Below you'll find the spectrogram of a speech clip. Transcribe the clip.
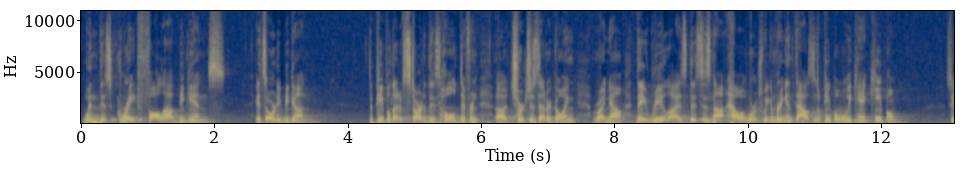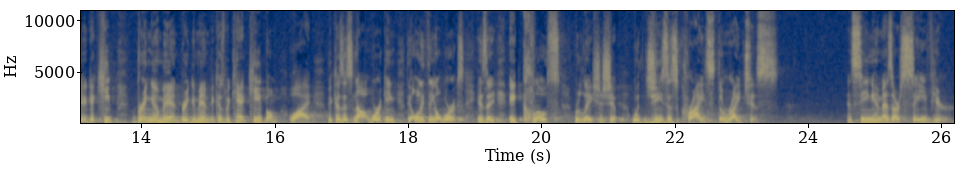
when this great fallout begins. It's already begun. The people that have started these whole different uh, churches that are going right now, they realize this is not how it works. We can bring in thousands of people, but we can't keep them. So you keep bringing them in, bring them in because we can't keep them. Why? Because it's not working. The only thing that works is a, a close relationship with Jesus Christ, the righteous, and seeing Him as our Savior.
